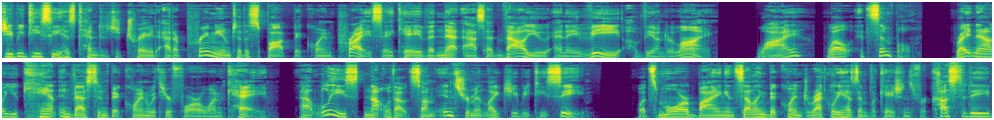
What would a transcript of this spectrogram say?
GBTC has tended to trade at a premium to the spot Bitcoin price, aka the net asset value NAV of the underlying. Why? Well, it's simple. Right now, you can't invest in Bitcoin with your 401k, at least not without some instrument like GBTC. What's more, buying and selling Bitcoin directly has implications for custody.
